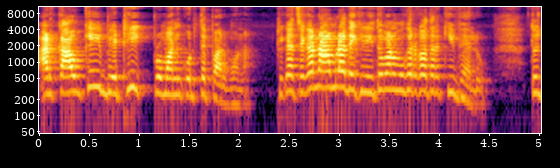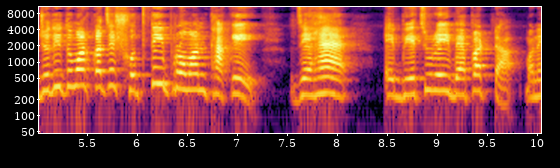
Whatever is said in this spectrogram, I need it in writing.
আর কাউকেই বেঠিক প্রমাণ করতে পারব না। ঠিক আছে? কারণ আমরা দেখিনি, তোমার মুখের কথার কি ভ্যালু তো যদি তোমার কাছে সত্যিই প্রমাণ থাকে যে হ্যাঁ এই বেচুর এই ব্যাপারটা মানে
